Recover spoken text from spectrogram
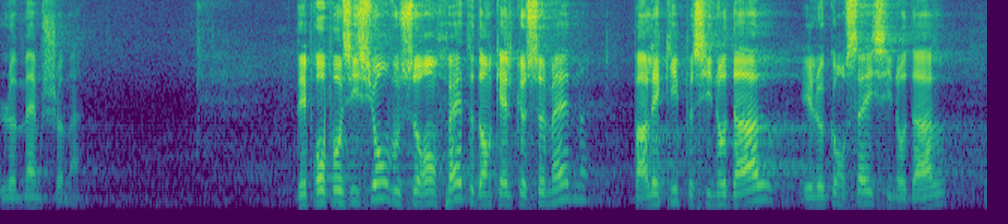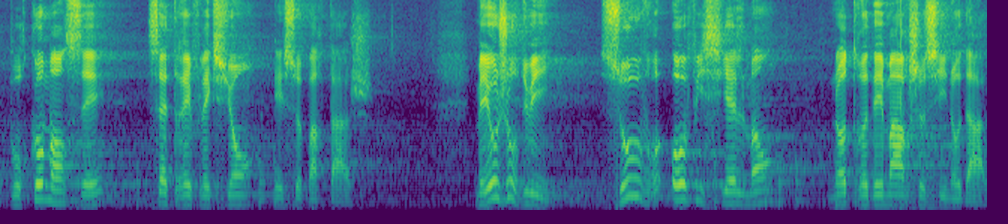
le même chemin. Des propositions vous seront faites dans quelques semaines par l'équipe synodale et le conseil synodal pour commencer cette réflexion et ce partage. Mais aujourd'hui s'ouvre officiellement notre démarche synodale.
